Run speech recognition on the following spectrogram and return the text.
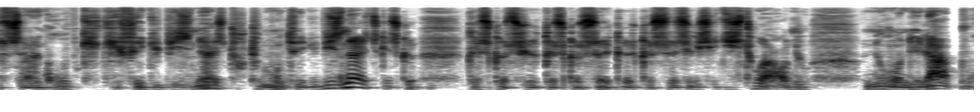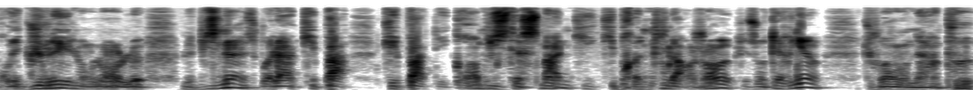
C'est un groupe qui, qui fait du business. Tout, tout le monde fait du business. Qu'est-ce que qu'est-ce que c'est qu'est-ce que c'est cette histoire? Nous, nous, on est là pour réguler le, le- business. Voilà, qui est pas qui pas des grands businessmen qui, qui prennent tout l'argent que les autres rien. Tu vois, on a un peu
